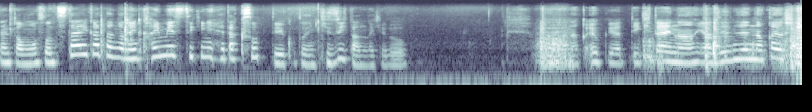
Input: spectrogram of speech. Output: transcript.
なんかもうその伝え方がね壊滅的に下手くそっていうことに気づいたんだけど。なんか仲良くやっていきたいな。いや全然仲良しなん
